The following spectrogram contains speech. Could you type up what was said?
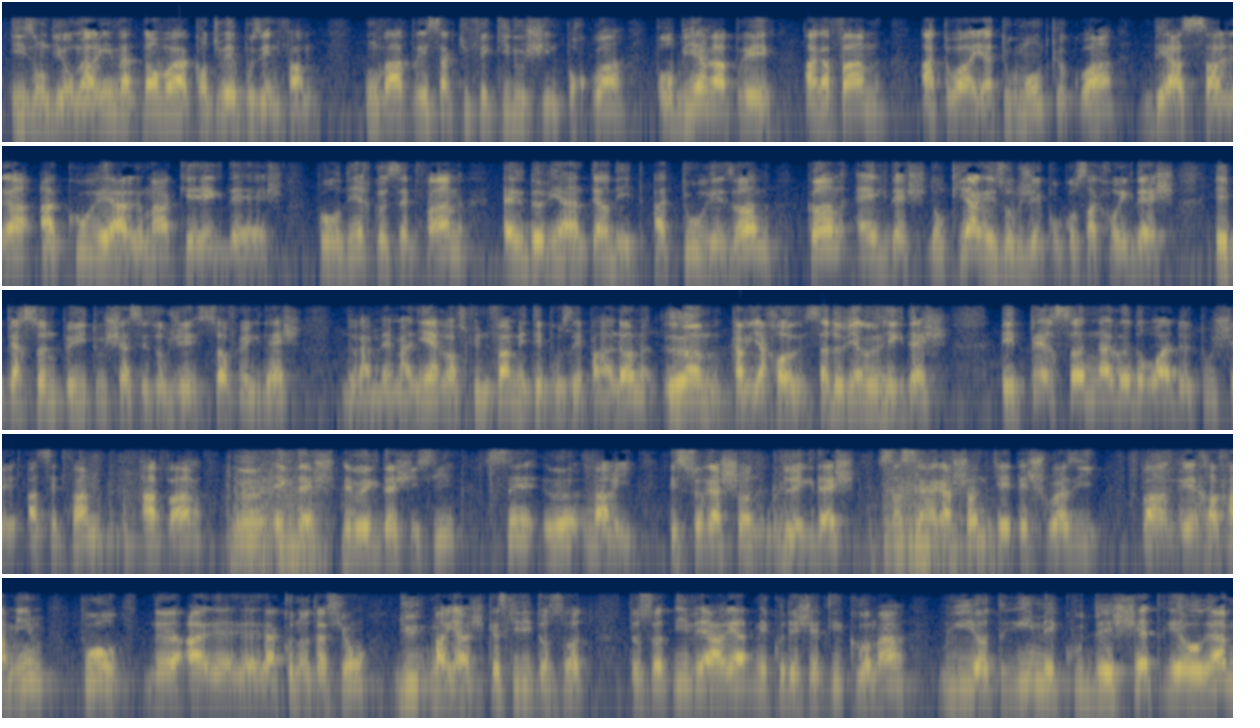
ils ont dit au mari, maintenant, voilà, quand tu vas épouser une femme, on va appeler ça que tu fais Kiddushin. Pourquoi? Pour bien rappeler à la femme, à toi et à tout le monde que quoi? De asara akure alma ke Egdesh pour dire que cette femme, elle devient interdite à tous les hommes comme Egdesh. Donc il y a les objets qu'on consacre au Egdesh et personne ne peut y toucher à ces objets sauf le Egdesh. De la même manière, lorsqu'une femme est épousée par un homme, l'homme, Kaviachol, ça devient le Egdesh et personne n'a le droit de toucher à cette femme à part le Egdesh. Et le Egdesh ici, c'est le mari. Et ce gachon de Egdesh, ça c'est un gachon qui a été choisi par les pour la connotation du mariage. Qu'est-ce qu'il dit Tosot Mekudeshet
